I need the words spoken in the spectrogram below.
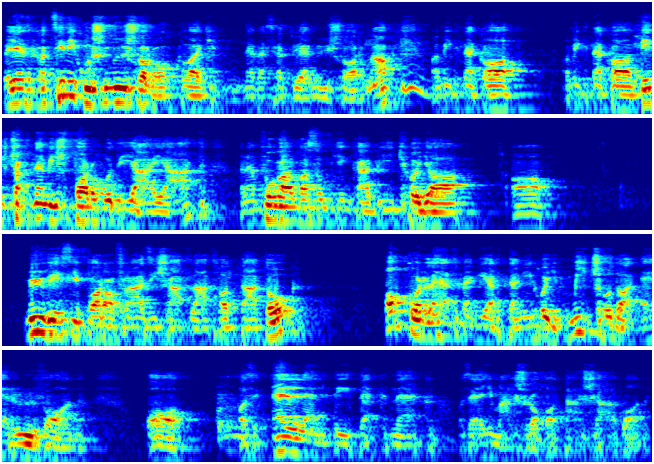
vagy ezek a cinikus műsorok, vagy nevezhetően műsornak, amiknek a, amiknek a még csak nem is paródiáját, hanem fogalmazunk inkább így, hogy a, a művészi parafrázisát láthattátok, akkor lehet megérteni, hogy micsoda erő van a, az ellentéteknek az egymásra hatásában.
